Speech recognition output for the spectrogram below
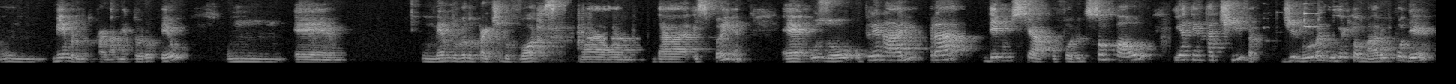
um membro do Parlamento Europeu, um, é, um membro do partido Vox da, da Espanha, é, usou o plenário para denunciar o Foro de São Paulo e a tentativa de Lula de retomar o poder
